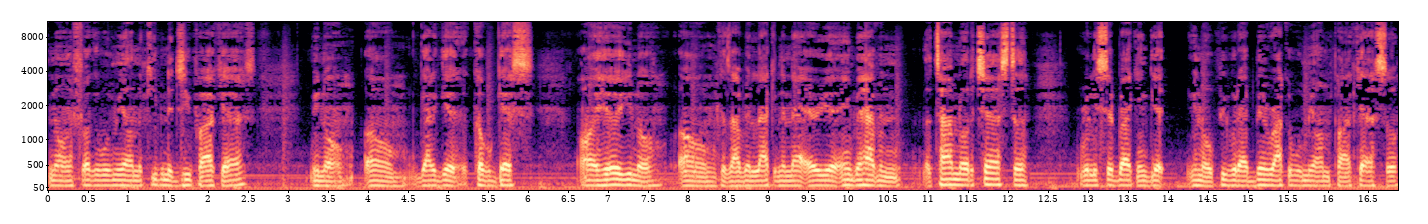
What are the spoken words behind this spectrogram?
you know, and fucking with me on the Keeping the G podcast. You know, um, got to get a couple guests on here, you know, um, because um, I've been lacking in that area. Ain't been having the time nor the chance to really sit back and get, you know, people that have been rocking with me on the podcast. So,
